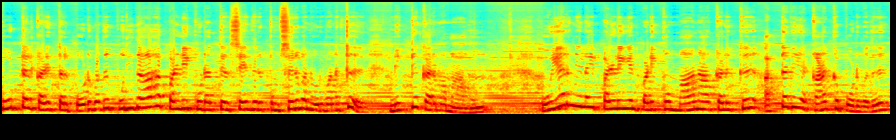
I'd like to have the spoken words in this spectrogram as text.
கூட்டல் கழித்தல் போடுவது புதிதாக பள்ளிக்கூடத்தில் சேர்ந்திருக்கும் சிறுவன் ஒருவனுக்கு நித்திய கர்மமாகும். உயர்நிலை பள்ளியில் படிக்கும் மாணாக்களுக்கு அத்தகைய கணக்கு போடுவது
